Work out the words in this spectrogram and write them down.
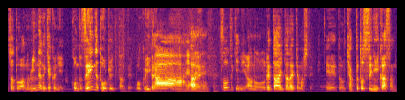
ちょっとあのみんなが逆に今度全員が東京行ってたんで僕以外が。ああはいはい、ははい。い、その時にあのレターいただいてましてえっ、とキャップとスニーカーさん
